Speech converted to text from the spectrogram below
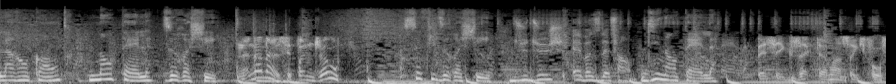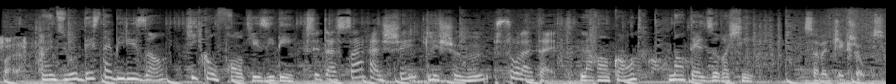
La rencontre Nantel du Rocher. Non, non, non, c'est pas une joke. Sophie du Rocher. Duduche, elle va se défendre. Guy Nantel. Ben, c'est exactement ça qu'il faut faire. Un duo déstabilisant qui confronte les idées. C'est à s'arracher les cheveux sur la tête. La rencontre Nantel du Rocher. Ça va être quelque chose.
